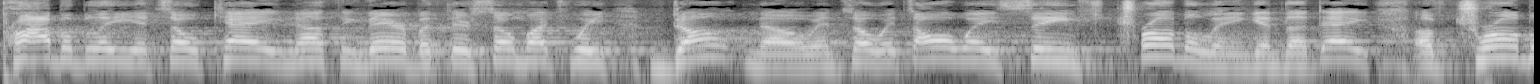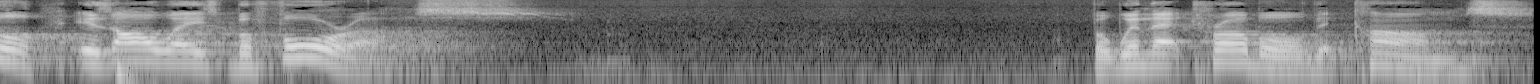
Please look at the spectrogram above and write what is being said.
probably it's okay, nothing there, but there's so much we don't know. And so it always seems troubling, and the day of trouble is always before us. But when that trouble that comes,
